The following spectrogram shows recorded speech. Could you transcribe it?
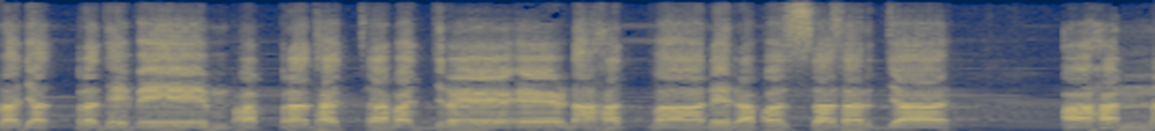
रजत्पृथिवीम् पप्रथच्च वज्रेण हत्वा निरपः ससर्ज अहन्न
